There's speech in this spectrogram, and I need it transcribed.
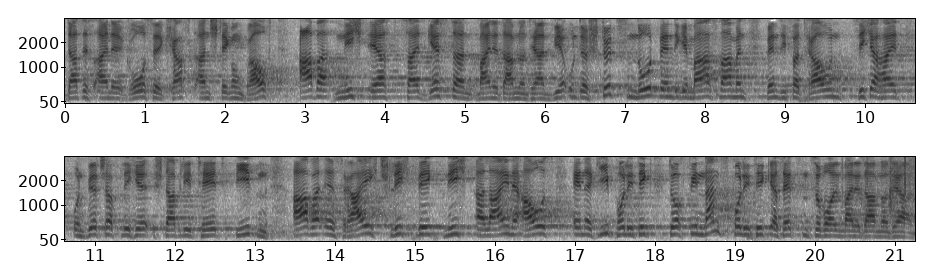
dass es eine große Kraftanstrengung braucht aber nicht erst seit gestern, meine Damen und Herren. Wir unterstützen notwendige Maßnahmen, wenn sie Vertrauen, Sicherheit und wirtschaftliche Stabilität bieten. Aber es reicht schlichtweg nicht alleine aus, Energiepolitik durch Finanzpolitik ersetzen zu wollen, meine Damen und Herren.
